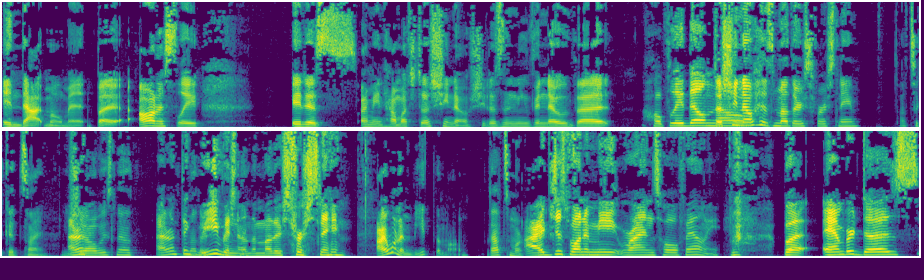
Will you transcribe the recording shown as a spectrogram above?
in that moment. But honestly, it is. I mean, how much does she know? She doesn't even know that. Hopefully they'll know. Does she know his mother's first name? That's a good sign. You should always know. I don't think we even know name. the mother's first name. I want to meet the mom. That's more. I just want to meet Ryan's whole family. but Amber does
